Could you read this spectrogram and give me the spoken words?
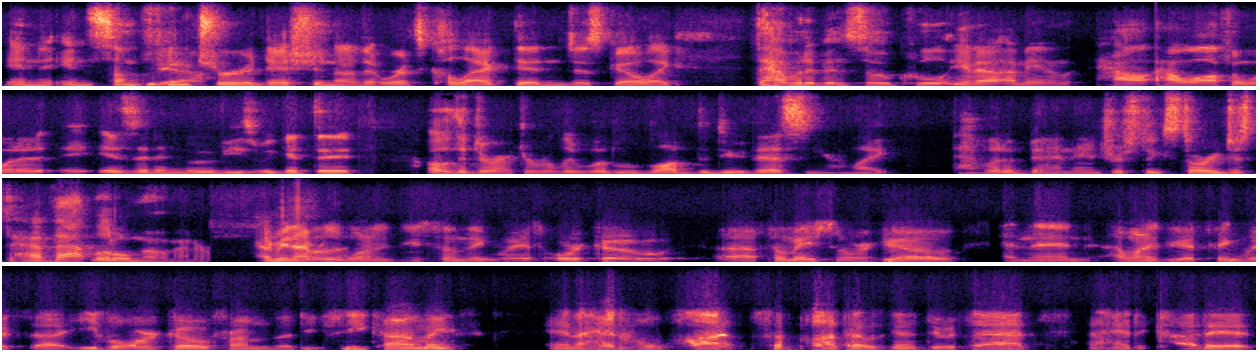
in in some Yeah. future edition of it where it's collected and just go like that would have been so cool. You know, I mean, how how often would it is it in movies we get the oh the director really would love to do this and you're like that would have been an interesting story just to have that little moment. I mean, I really want to do something with Orko, uh, Filmation Orko, and then I want to do a thing with uh, Evil Orko from the DC comics. And I had a whole plot, subplot that I was going to do with that, and I had to cut it.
